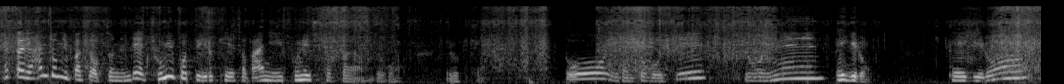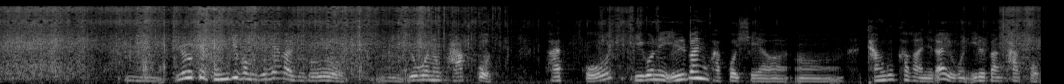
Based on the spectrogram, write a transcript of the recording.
색깔이 한 종류밖에 없었는데, 종이꽃도 이렇게 해서 많이 보내주셨어요. 요거, 이렇게. 또, 이건 또 뭐지? 요거는 백일홍. 백일홍. 음, 이렇게 봉지봉지 해가지고 음, 요거는 곽꽃. 곽꽃. 이거는 일반 곽꽃이에요. 어, 당국화가 아니라 요건 일반 곽꽃.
